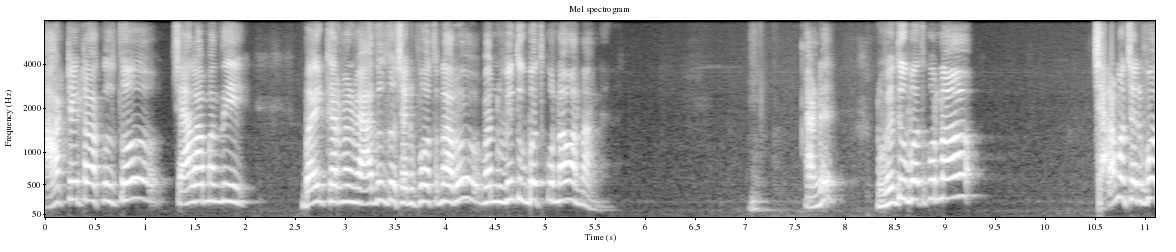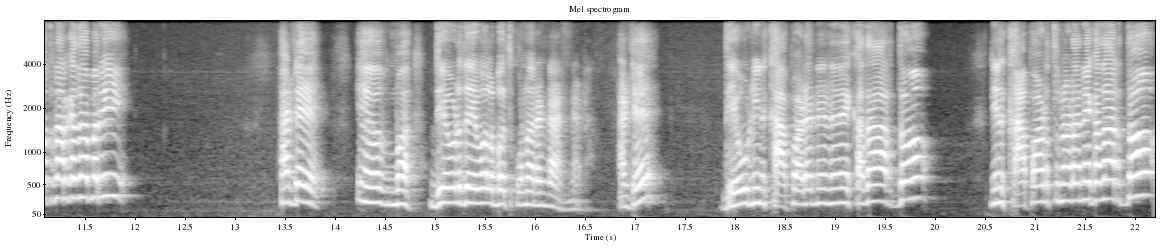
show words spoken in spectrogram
హార్ట్ అటాకులతో చాలామంది భయంకరమైన వ్యాధులతో చనిపోతున్నారు. మరి నువ్వెందుకు బతుకున్నావు? అన్నాను నేను. అండి నువ్వెందుకు బతుకున్నావు? చాలామంది చనిపోతున్నారు కదా మరి. అంటే "ఏ, దేవుడి దైవాలు బతుకున్నానండి అంటున్నాడు. అంటే దేవుడు నేను కాపాడనే కదా అర్థం. నేను కాపాడుతున్నాడనే కదా అర్థం.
